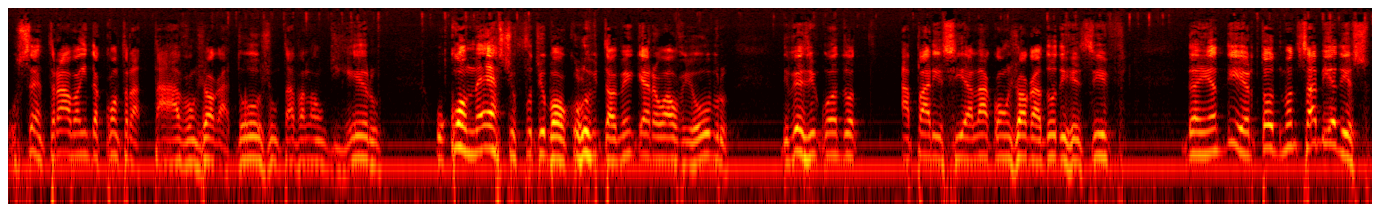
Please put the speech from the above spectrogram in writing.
o Central ainda contratava um jogador, juntava lá um dinheiro. O Comércio Futebol Clube também, que era o Alviobro, de vez em quando aparecia lá com um jogador de Recife ganhando dinheiro. Todo mundo sabia disso.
